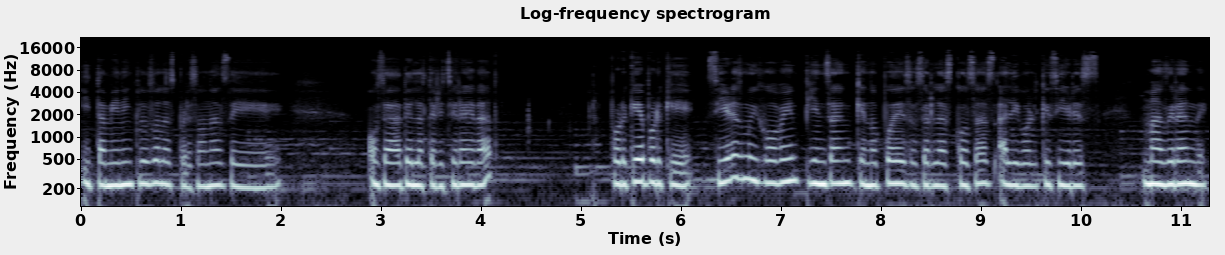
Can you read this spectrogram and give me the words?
y también incluso las personas de, o sea, de la tercera edad. ¿Por qué? Porque si eres muy joven piensan que no puedes hacer las cosas al igual que si eres más grande.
